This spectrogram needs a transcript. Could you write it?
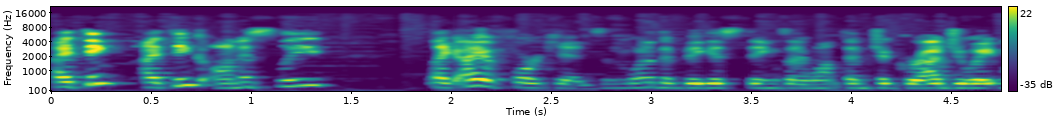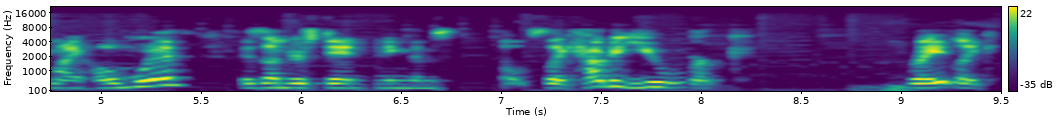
I think I think honestly, like I have four kids and one of the biggest things I want them to graduate my home with is understanding themselves. Like how do you work? Mm-hmm. Right? Like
